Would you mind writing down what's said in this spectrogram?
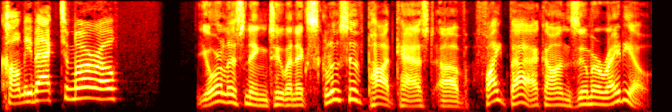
call me back tomorrow. You're listening to an exclusive podcast of Fight Back on Zoomer Radio,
